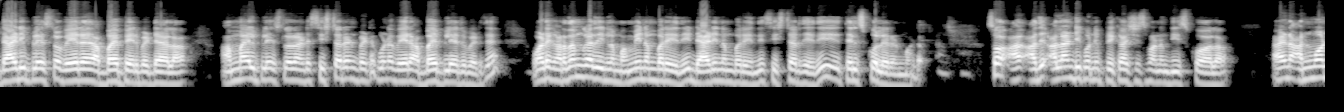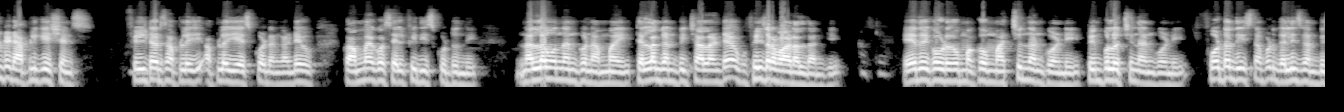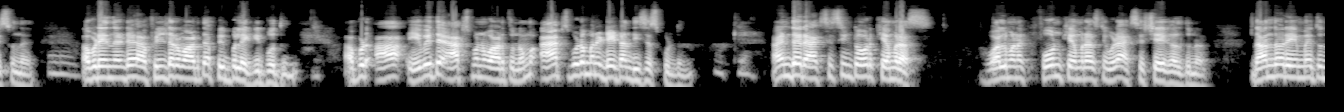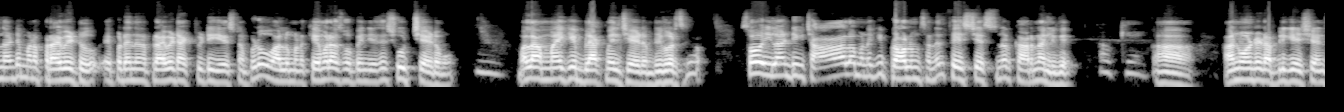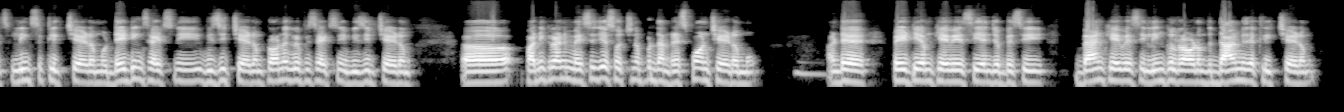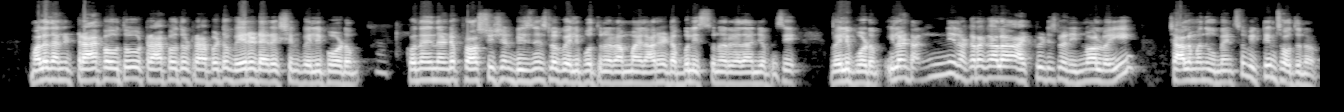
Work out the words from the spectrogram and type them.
డాడీ ప్లేస్లో వేరే అబ్బాయి పేరు పెట్టేయాలా? అమ్మాయిల ప్లేస్లో అంటే సిస్టర్ అని పెట్టకుండా వేరే అబ్బాయి పేరు పెడితే వాడికి అర్థం కాదు ఇంట్లో మమ్మీ నంబర్ ఏది డాడీ నంబర్ ఏంది సిస్టర్ ఏది తెలుసుకోలేరు అనమాట సో అది అలాంటి కొన్ని ప్రికాషన్స్ మనం తీసుకోవాలా? And unwanted applications filters apply apply చేసుకోవడానికి అంటే ఒక అమ్మాయి ఒక సెల్ఫీ తీసుకుంటుంది. నల్ల ఉందనుకోండి అమ్మాయి తెల్లగా కనిపించాలంటే ఒక ఫిల్టర్ వాడాలి దానికి. ఏదో ఇక్కడ మాకు మచ్చ ఉంది అనుకోండి పింపుల్ వచ్చింది అనుకోండి ఫోటో తీసినప్పుడు గలీజ్ కనిపిస్తుంది. అది. అప్పుడు ఏంటంటే ఆ ఫిల్టర్ వాడితే ఆ పింపుల్ ఎగిరిపోతుంది. అప్పుడు ఆ ఏవైతే యాప్స్ మనం వాడుతున్నామో యాప్స్ కూడా మన డేటాను తీసేసుకుంటుంది. And they're accessing to our cameras. వాళ్ళు మన ఫోన్ కెమెరాస్ని కూడా యాక్సెస్ చేయగలుగుతున్నారు. దాని ద్వారా ఏమవుతుందంటే మన ప్రైవేట్ ఎప్పుడైనా ప్రైవేట్ యాక్టివిటీ చేసినప్పుడు వాళ్ళు మన కెమెరాస్ ఓపెన్ చేసి షూట్ చేయడము. మళ్ళీ అమ్మాయికి బ్లాక్మెయిల్ చేయడం రివర్స్గా. సో ఇలాంటివి చాలా మనకి ప్రాబ్లమ్స్ అనేది ఫేస్ చేస్తున్నారు కారణాలు ఇవే. అన్వాంటెడ్ అప్లికేషన్స్ లింక్స్ క్లిక్ చేయడము డేటింగ్ సైట్స్ని విజిట్ చేయడం ప్రోనోగ్రఫీ సైట్స్ని విజిట్ చేయడం పనికిరాని మెసేజెస్ వచ్చినప్పుడు దాన్ని రెస్పాండ్ చేయడము. అంటే పేటిఎం కేవైసీ అని చెప్పేసి బ్యాంక్ కేవైసీ లింకులు రావడం దాని మీద క్లిక్ చేయడం మళ్ళీ దాన్ని ట్రాప్ అవుతూ ట్రాప్ అవుతూ ట్రాప్ అవుతూ వేరే డైరెక్షన్కి వెళ్ళిపోవడం. కొంత ఏంటంటే ప్రాస్టిట్యూషన్ బిజినెస్లోకి వెళ్ళిపోతున్నారు అమ్మాయిలు అరే డబ్బులు ఇస్తున్నారు కదా అని చెప్పేసి వెళ్ళిపోవడం. ఇలాంటి అన్ని రకరకాల యాక్టివిటీస్లో ఇన్వాల్వ్ అయ్యి చాలా మంది ఉమెన్స్ విక్టిమ్స్ అవుతున్నారు.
